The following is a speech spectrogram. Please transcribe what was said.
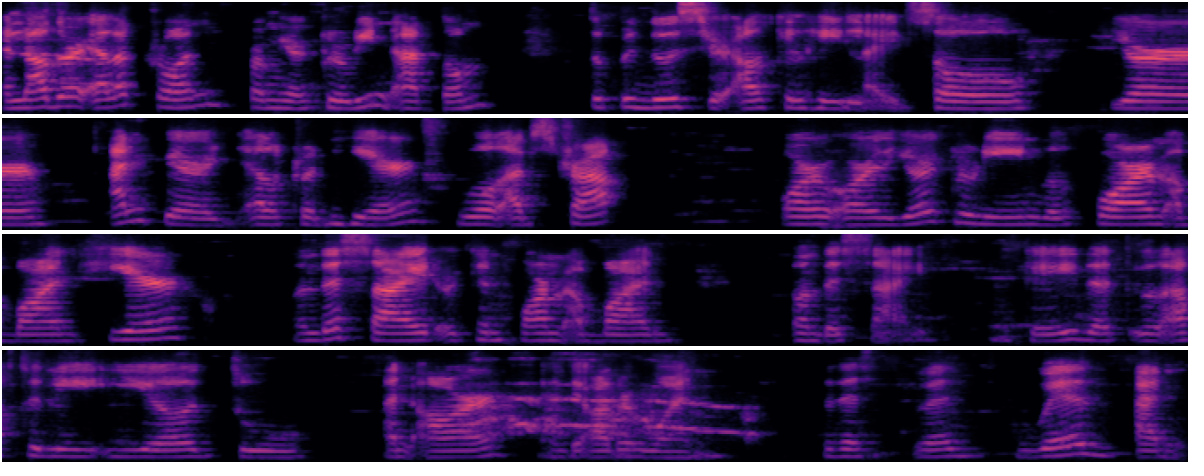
another electron from your chlorine atom to produce your alkyl halide. So your unpaired electron here will abstract or, or your chlorine will form a bond here on this side or can form a bond on this side. Okay, that will actually yield to an R and the other one with, with, with an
